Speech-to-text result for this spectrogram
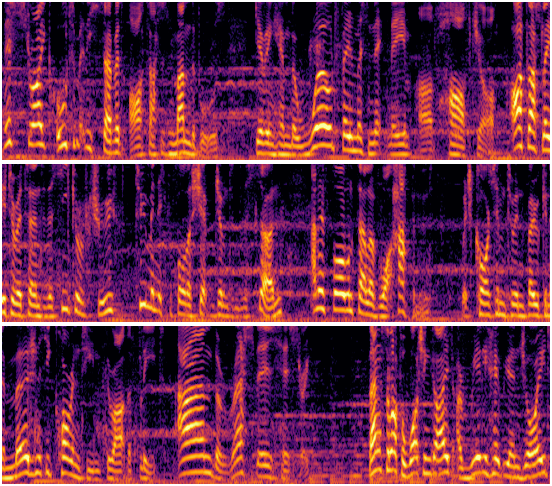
This strike ultimately severed Rtas's mandibles, giving him the world famous nickname of Halfjaw. Rtas later returned to the Seeker of Truth two minutes before the ship jumped into the sun and informed Thel of what happened, which caused him to invoke an emergency quarantine throughout the fleet. And the rest is history. Thanks a lot for watching guys, I really hope you enjoyed.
